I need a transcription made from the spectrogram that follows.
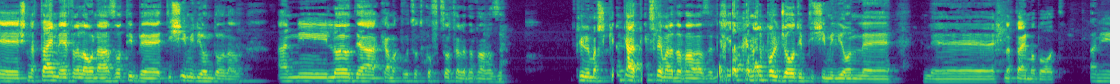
אה, שנתיים מעבר לעונה הזאת ב-90 מיליון דולר. אני לא יודע כמה קבוצות קופצות על הדבר הזה. כאילו משקיעים את העתיד שלהם על הדבר הזה. דרך אגב, כנ"ל פול ג'ורג' עם 90 מיליון לשנתיים הבאות. אני,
